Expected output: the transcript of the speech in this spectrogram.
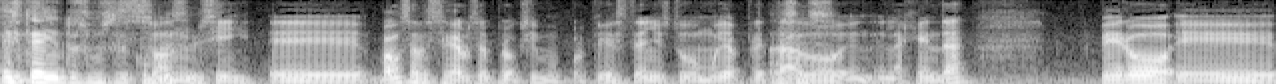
este año entonces son, Sí, eh, vamos a festejarlos el próximo, porque este año estuvo muy apretado en, la agenda, pero eh,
